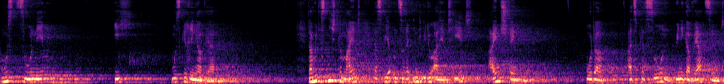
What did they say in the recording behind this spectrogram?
muss zunehmen, ich muss geringer werden. Damit ist nicht gemeint, dass wir unsere Individualität einschränken oder als Person weniger wert sind.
